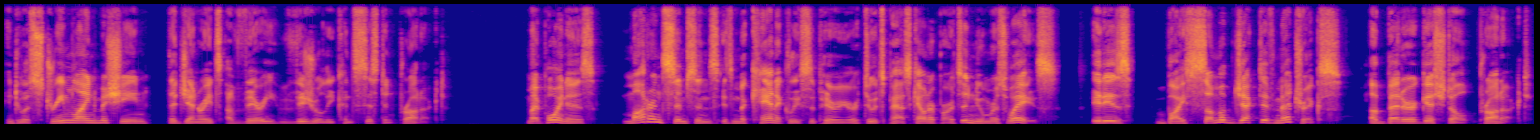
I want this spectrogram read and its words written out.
into a streamlined machine that generates a very visually consistent product. My point is, modern Simpsons is mechanically superior to its past counterparts in numerous ways. It is, by some objective metrics, a better Gestalt product.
